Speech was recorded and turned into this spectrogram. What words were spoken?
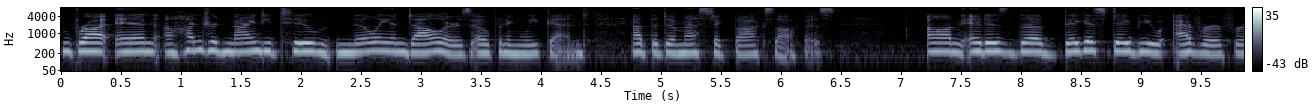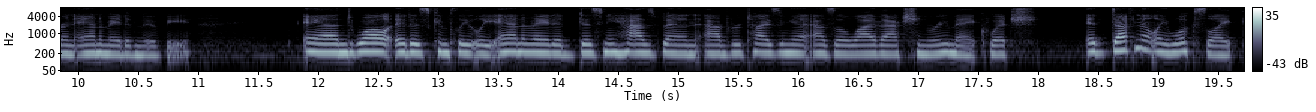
brought in $192 million opening weekend at the domestic box office. Um, it is the biggest debut ever for an animated movie. And while it is completely animated, Disney has been advertising it as a live action remake, which it definitely looks like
